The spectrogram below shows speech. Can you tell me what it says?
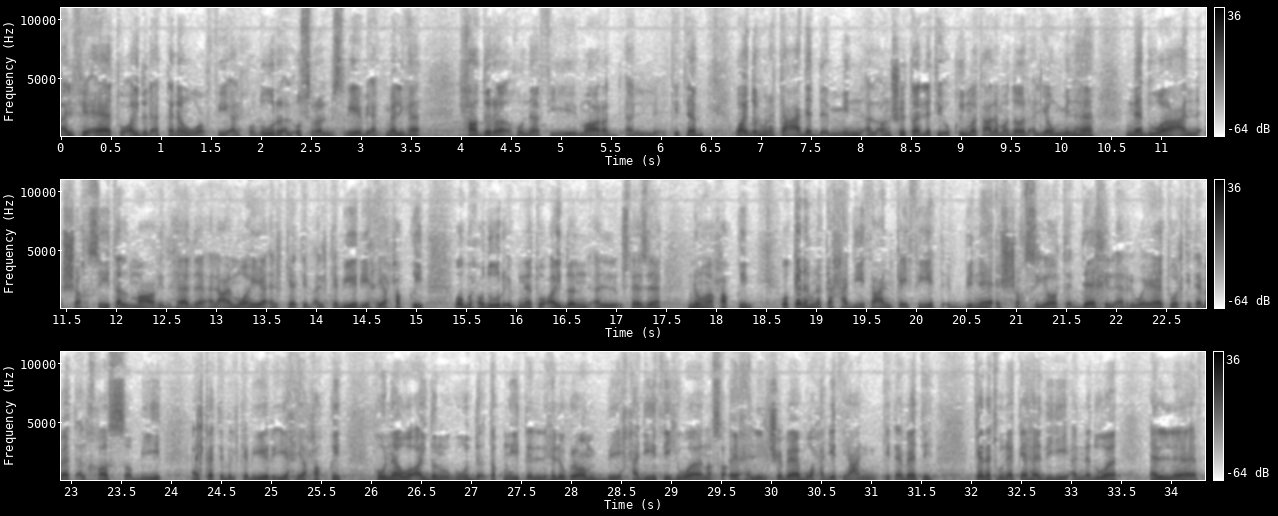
الفئات وأيضا التنوع في الحضور الأسرة المصرية بأكملها حاضرة هنا في معرض الكتاب. وأيضا هناك عدد من الأنشطة التي أقيمت على مدار اليوم منها ندوة عن شخصية المعرض هذا العام وهي الكاتب الكبير يحيى حقي وبحضور ابنته أيضا الأستاذة نهى حقي. وكان هناك حديث عن كيفية بناء الشخصيات داخل الروايات والكتابات الخاصة بالكاتب الكبير يحيى حقي. هنا وأيضا وجود تقنية الهيلوجرام بحديثه ونصائحه للشباب وحديثه عن كتاباته. كانت هناك هذه الندوة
